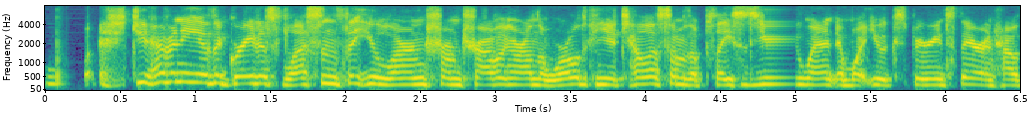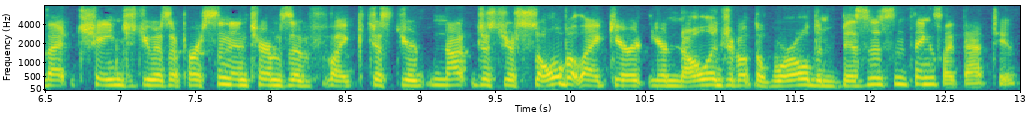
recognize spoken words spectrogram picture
do you have any of the greatest lessons that you learned from traveling around the world? Can you tell us some of the places you went and what you experienced there and how that changed you as a person in terms of like just your not just your soul but like your your knowledge about the world and business and things like that too?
